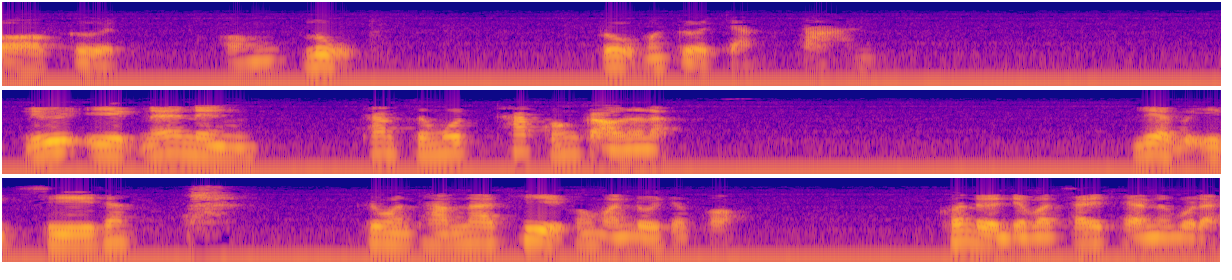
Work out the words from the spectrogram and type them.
บ่อเกิด ของลูกลูกมันเกิดจากตาหรืออีกแน่หนึ่งท่านสมมติทับของเก่านั่นแหละเรียกว่าอินทรีย์ใช่คือมันทำหน้าที่ของมันโดยเฉพาะ คนอื่นจะมาใช้แทนนั้นบ่ได้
